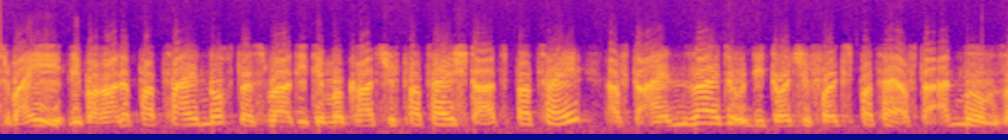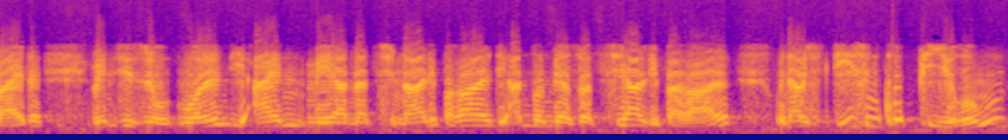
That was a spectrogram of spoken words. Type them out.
zwei liberale Parteien noch. Das war die Demokratische Partei, Staatspartei auf der einen Seite und die Deutsche Volkspartei auf der anderen Seite. Wenn Sie so wollen, die einen mehr nationalliberal, die anderen mehr sozialliberal. Und aus diesen Gruppierungen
